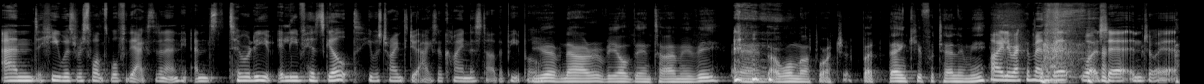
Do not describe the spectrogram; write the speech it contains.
and he was responsible for the accident. And, and to relieve, relieve his guilt, he was trying to do acts of kindness to other people. You have now revealed the entire movie, and I will not watch it. But thank you for telling me. Highly recommend it. Watch it. Enjoy it.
